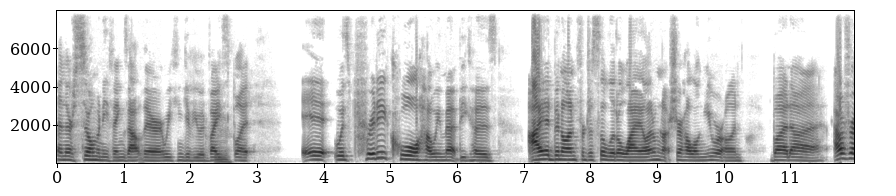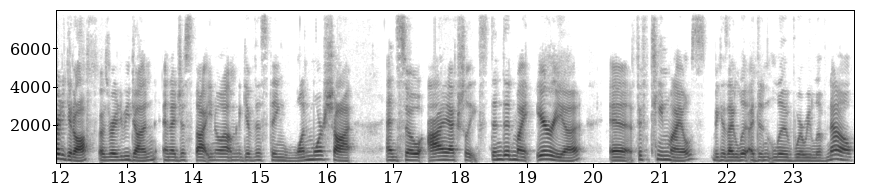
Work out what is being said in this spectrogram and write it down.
and there's so many things out there we can give you advice, but it was pretty cool how we met because I had been on for just a little while. and I'm not sure how long you were on, but uh, I was ready to get off. I was ready to be done. And I just thought, you know what, I'm going to give this thing one more shot. And so I actually extended my area uh, 15 miles because I, li- I didn't live where we live now.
